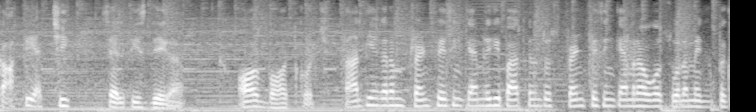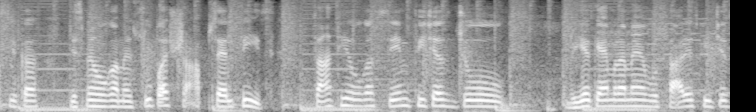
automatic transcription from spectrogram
काफ़ी अच्छी सेल्फीज देगा। और बहुत कुछ। साथ ही अगर हम फ्रंट फेसिंग कैमरे की बात करें तो फ्रंट फेसिंग कैमरा होगा 16 मेगापिक्सल का, जिसमें होगा मैं सुपर शार्प सेल्फीज साथ ही होगा सेम फीचर्स जो रियर कैमरा में है, वो सारे फीचर्स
